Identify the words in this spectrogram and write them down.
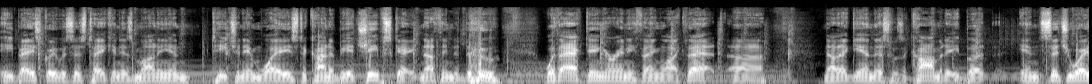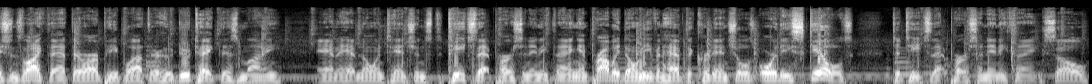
he basically was just taking his money and teaching him ways to kind of be a cheapskate, nothing to do with acting or anything like that. Uh, now, again, this was a comedy, but in situations like that, there are people out there who do take this money and they have no intentions to teach that person anything and probably don't even have the credentials or the skills to teach that person anything. So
